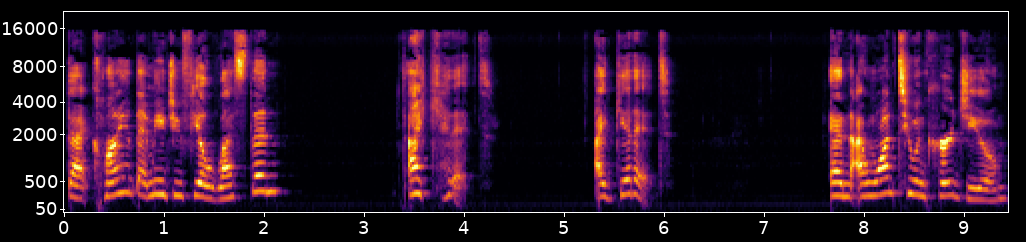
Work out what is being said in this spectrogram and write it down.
that client that made you feel less than, I get it. I get it. And I want to encourage you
